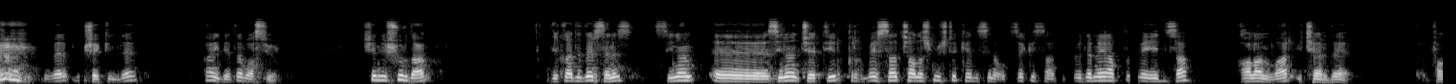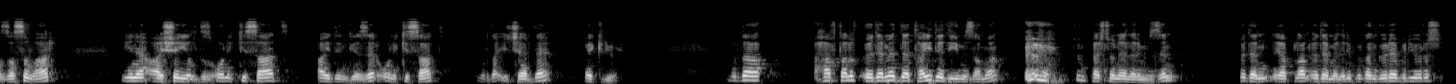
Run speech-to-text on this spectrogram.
ve bu şekilde kaydete basıyorum. Şimdi şuradan dikkat ederseniz Sinan e, Sinan Çetin 45 saat çalışmıştı. Kendisine 38 saatlik ödeme yaptık ve 7 saat kalan var. içeride fazlası var. Yine Ayşe Yıldız 12 saat, Aydın Gezer 12 saat burada içeride bekliyor. Burada haftalık ödeme detayı dediğimiz zaman tüm personellerimizin öden, yapılan ödemeleri buradan görebiliyoruz.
